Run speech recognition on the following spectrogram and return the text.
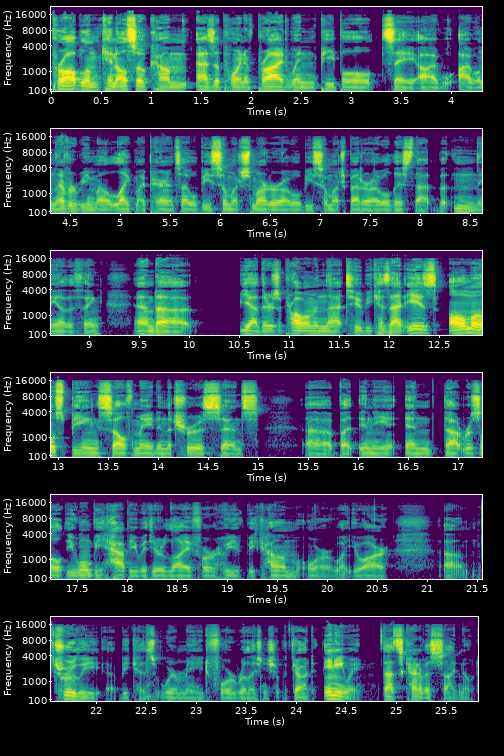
problem can also come as a point of pride when people say, I, w- I will never be my, like my parents. I will be so much smarter. I will be so much better. I will this, that, the, mm, the other thing. And uh, yeah, there's a problem in that too, because that is almost being self made in the truest sense. Uh, but in the end, that result, you won't be happy with your life or who you've become or what you are. Um, truly, because we're made for relationship with God. Anyway, that's kind of a side note.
